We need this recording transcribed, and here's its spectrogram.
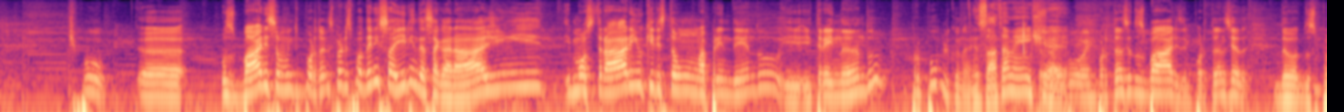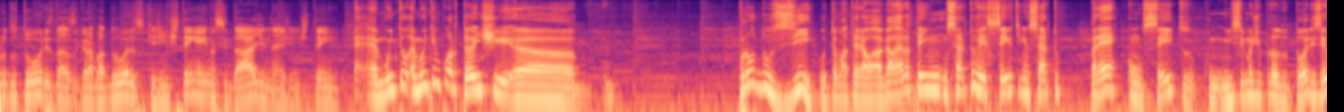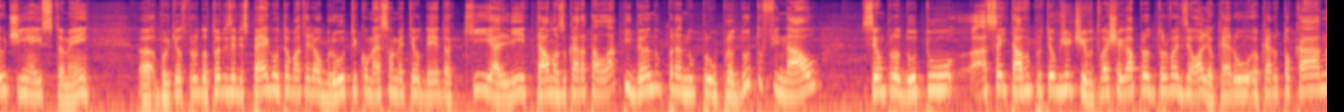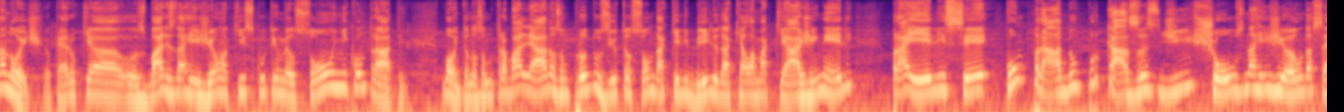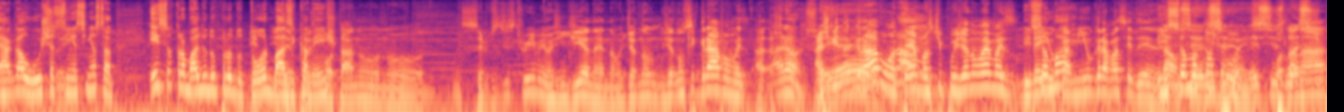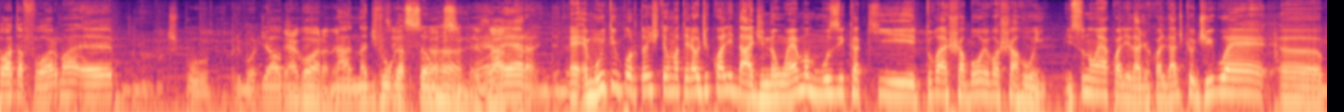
Tipo, ah, os bares são muito importantes para eles poderem saírem dessa garagem e, e mostrarem o que eles estão aprendendo e, e treinando pro público, né? Exatamente. Então, é. tipo, a importância dos bares, a importância do- dos produtores, das gravadoras que a gente tem aí na cidade, né? A gente tem. É, é muito, é muito importante ah, produzir o teu material. A galera tem um certo receio, tem um certo pré-conceito em cima de produtores. Eu tinha isso também. Ah, porque os produtores eles pegam o teu material bruto e começam a meter o dedo aqui, ali e tal, mas o cara tá lapidando para o produto final ser um produto aceitável pro teu objetivo. Tu vai chegar, o produtor vai dizer, olha, eu quero, eu quero tocar na noite. Eu quero que a- os bares da região aqui escutem o meu som e me contratem. Bom, então nós vamos trabalhar, nós vamos produzir o teu som, dar aquele brilho, dar aquela maquiagem nele, pra ele ser comprado por casas de shows na região da Serra Gaúcha, assim, assim, assado. Esse é o trabalho do produtor, e- e basicamente. botar no, no, no serviço de streaming hoje em dia, né? Não, já, não, já não se grava, mas. a- Acho, Ah, não, que- acho que ainda é- gravam Não, até, mas tipo, já não é mais bem é uma- o caminho gravar CD, né? Isso é uma cê- cê- consequência. Esses Botar lances na- de plataforma é, tipo, primordial também. agora, né? Na, na divulgação, Sim. assim. Aham, é a exato. era, entendeu? É, é muito importante ter um material de qualidade, não é uma música que tu vai achar boa e eu vou achar ruim. Isso não é a qualidade. A qualidade que eu digo é ah,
